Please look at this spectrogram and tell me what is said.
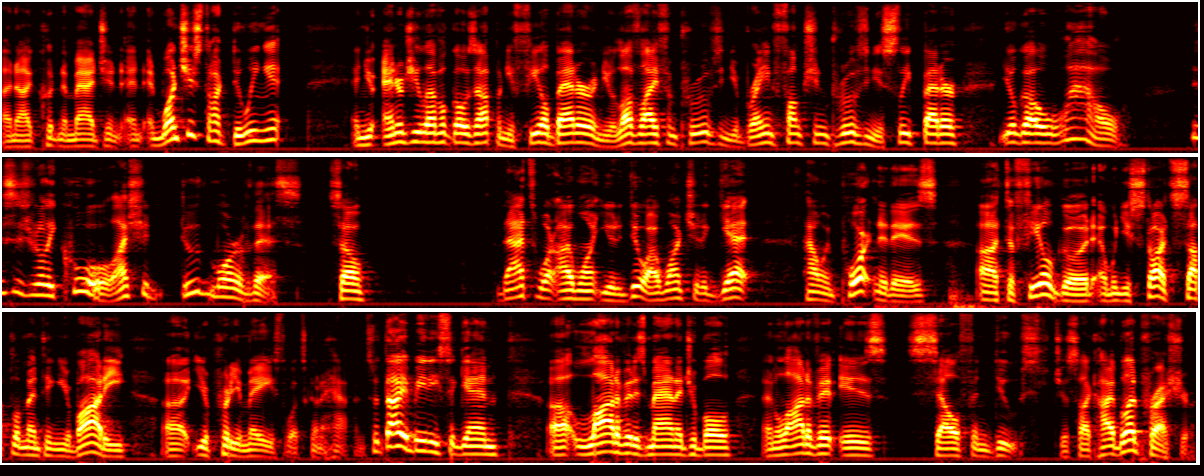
and I couldn't imagine. And, and once you start doing it, and your energy level goes up and you feel better and your love life improves and your brain function improves and you sleep better, you'll go, wow, this is really cool. I should do more of this. So That's what I want you to do. I want you to get how important it is uh, to feel good. And when you start supplementing your body, uh, you're pretty amazed what's going to happen. So, diabetes, again, uh, a lot of it is manageable and a lot of it is self induced, just like high blood pressure.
